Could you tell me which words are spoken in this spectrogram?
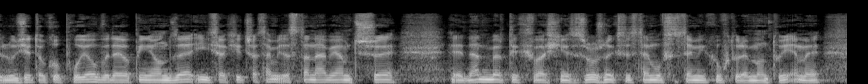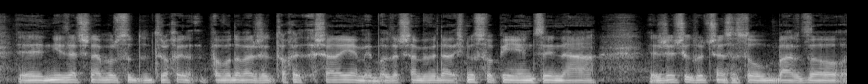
ludzie to kupują, wydają pieniądze i tak się czasami zastanawiam, czy e, nadmiar tych właśnie z różnych systemów, systemików, które montujemy, e, nie zaczyna po prostu trochę powodować, że trochę szalejemy, bo zaczynamy wydawać mnóstwo pieniędzy na rzeczy, które często są bardzo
